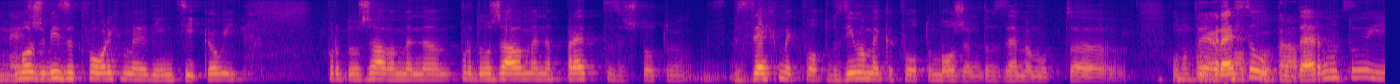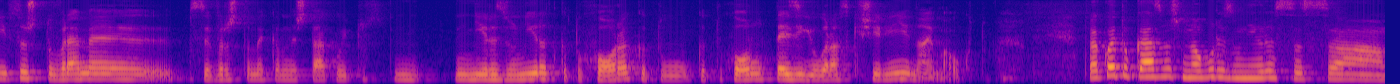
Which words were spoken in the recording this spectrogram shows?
може би затворихме един цикъл и продължаваме, на, продължаваме напред, защото взехме каквото, взимаме каквото можем да вземем от, от прогреса, от модерното да. и в същото време се връщаме към неща, които ни резонират като хора, като, като хора от тези географски ширини най-малкото. Това, което казваш, много резонира с... А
